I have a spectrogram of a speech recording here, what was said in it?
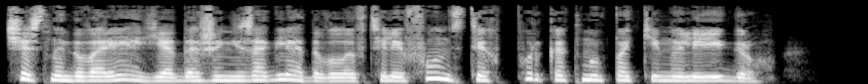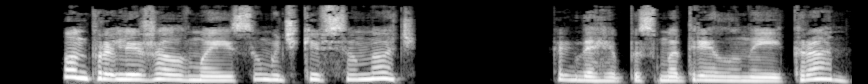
Честно говоря, я даже не заглядывала в телефон с тех пор, как мы покинули игру. Он пролежал в моей сумочке всю ночь. Когда я посмотрела на экран,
